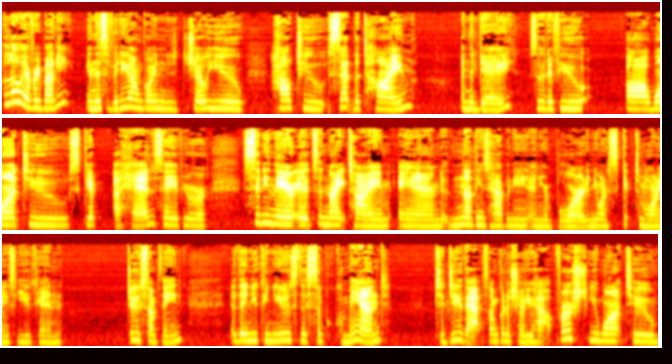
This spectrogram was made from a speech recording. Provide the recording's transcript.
Hello everybody! In this video I'm going to show you how to set the time and the day so that if you uh, want to skip ahead, say if you're sitting there, it's a nighttime and nothing's happening and you're bored and you want to skip to morning so you can do something, then you can use this simple command to do that. So I'm going to show you how. First you want to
